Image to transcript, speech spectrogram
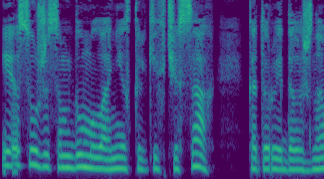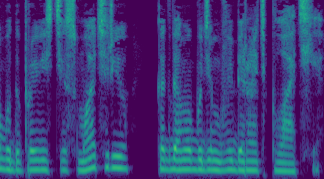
Я с ужасом думала о нескольких часах, которые должна буду провести с матерью, когда мы будем выбирать платье.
